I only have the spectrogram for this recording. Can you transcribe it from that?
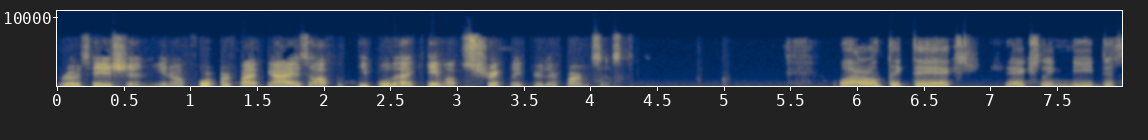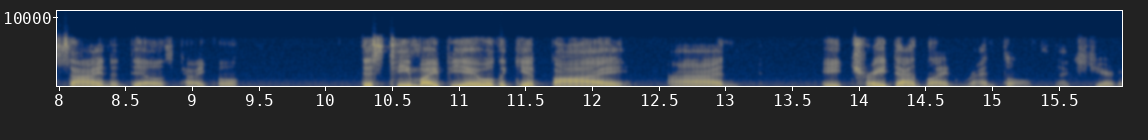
rotation, you know, four or five guys off of people that came up strictly through their farm system. Well, I don't think they actually need to sign a Dallas Keuchel. This team might be able to get by on a trade deadline rental next year to,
